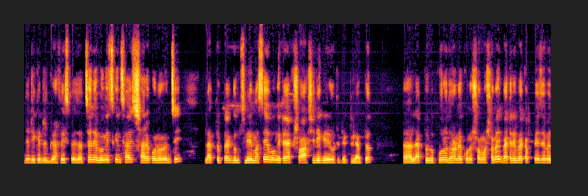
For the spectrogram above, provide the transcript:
ডেডিকেটেড গ্রাফিক্স পেয়ে যাচ্ছেন এবং স্ক্রিন সাইজ সাড়ে পনেরো ইঞ্চি ল্যাপটপটা একদম স্লিম আছে এবং এটা একশো আশি ডিগ্রি রোটেড একটি ল্যাপটপ ল্যাপটপে কোনো ধরনের কোনো সমস্যা নাই। ব্যাটারি ব্যাকআপ পেয়ে যাবেন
